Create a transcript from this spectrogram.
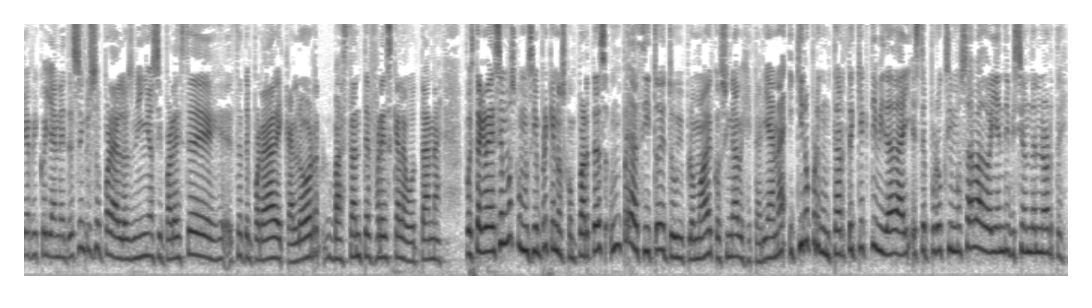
Qué rico, Janet. Eso incluso para los niños y para este esta temporada de calor, bastante fresca la botana. Pues te agradecemos como siempre que nos compartas un pedacito de tu diplomado de cocina vegetariana y quiero preguntarte qué actividad hay este próximo sábado ahí en División del Norte.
